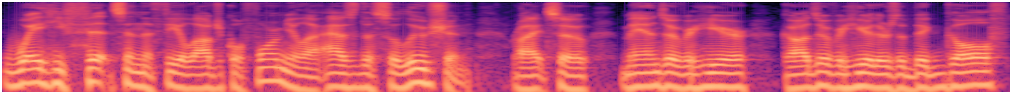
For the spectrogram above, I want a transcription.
way he fits in the theological formula as the solution, right? So man's over here, God's over here, there's a big gulf.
